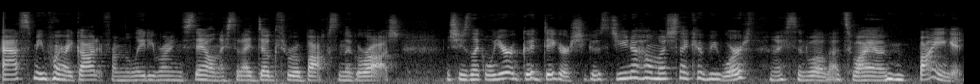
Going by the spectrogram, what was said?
asked me where I got it from, the lady running the sale, and I said I dug through a box in the garage. And she's like, well, you're a good digger. She goes, do you know how much that could be worth? And I said, well, that's why I'm buying it.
